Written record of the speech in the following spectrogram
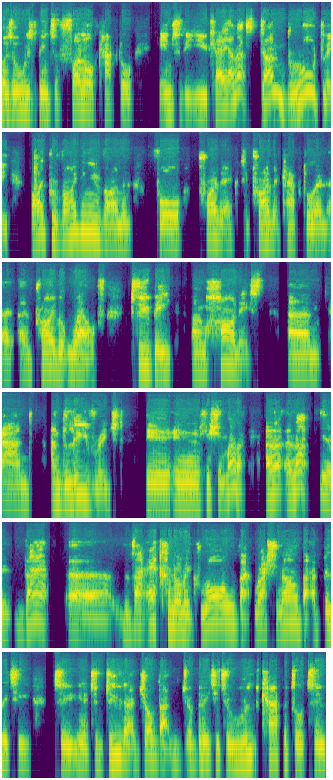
has always been to funnel capital into the UK, and that's done broadly by providing an environment for private equity, private capital, and, uh, and private wealth to be um, harnessed um, and and leveraged in, in, an efficient manner. And, and that you know that uh, that economic role, that rationale, that ability to you know to do that job, that ability to route capital to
